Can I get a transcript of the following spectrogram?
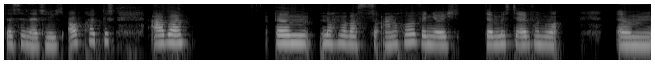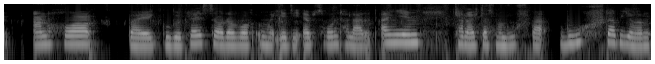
Das ist ja natürlich auch praktisch. Aber ähm, nochmal was zu Anchor. Wenn ihr euch, dann müsst ihr einfach nur ähm, Anchor bei Google Play Store oder wo auch immer ihr die Apps runterladet eingeben. Ich kann euch das mal buchstabieren.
